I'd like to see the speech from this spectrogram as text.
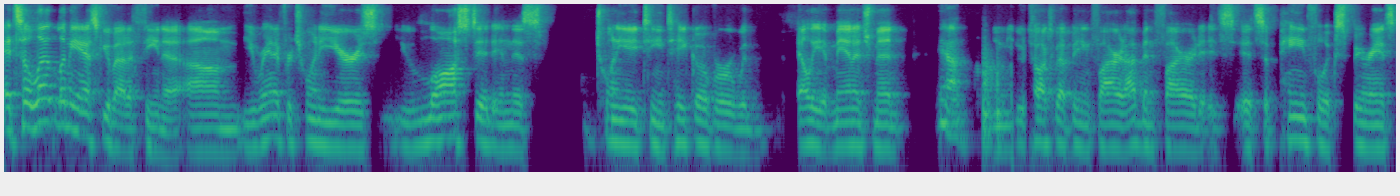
and so let, let me ask you about Athena. Um, you ran it for 20 years. You lost it in this 2018 takeover with Elliott Management. Yeah. Um, you talked about being fired. I've been fired. It's it's a painful experience.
